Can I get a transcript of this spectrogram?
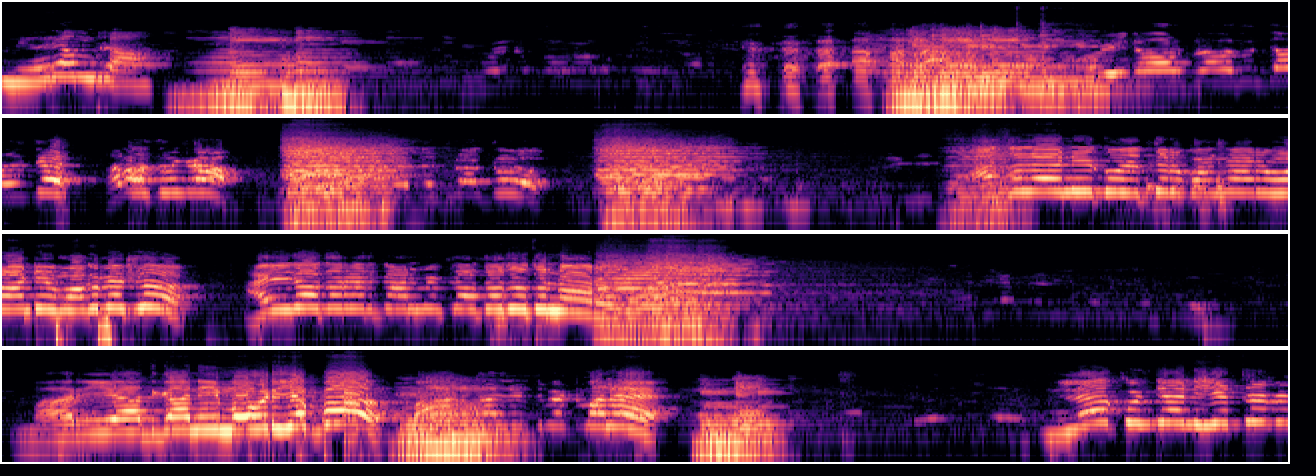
నేరం రా. అసలే నీకు ఇద్దరు బంగారం లాంటి మగబెట్లు ఐదో తరగతి కాన్వెంట్లో చదువుతున్నారు. మర్యాదగా నీ మొగుడు చెప్పు. లేకుంటే నీ ఇద్దరు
